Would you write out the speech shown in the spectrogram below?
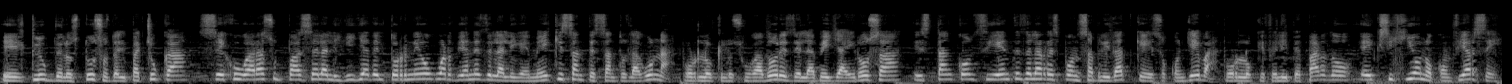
El club de los Tuzos del Pachuca se jugará su pase a la liguilla del torneo Guardianes de la Liga MX ante Santos Laguna, por lo que los jugadores de la Bella Airosa están conscientes de la responsabilidad que eso conlleva, por lo que Felipe Pardo exigió no confiarse.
